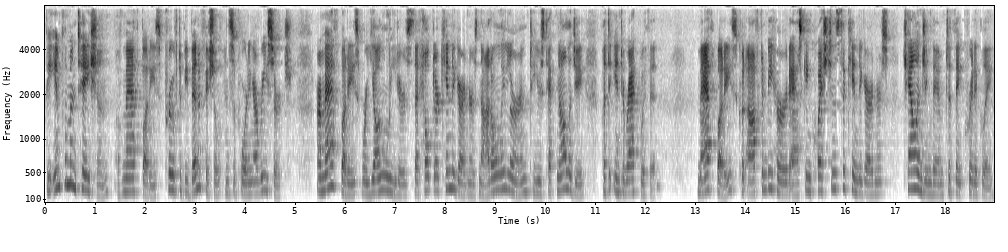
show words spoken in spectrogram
the implementation of Math Buddies proved to be beneficial in supporting our research. Our Math Buddies were young leaders that helped our kindergartners not only learn to use technology, but to interact with it. Math Buddies could often be heard asking questions to kindergartners, challenging them to think critically.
